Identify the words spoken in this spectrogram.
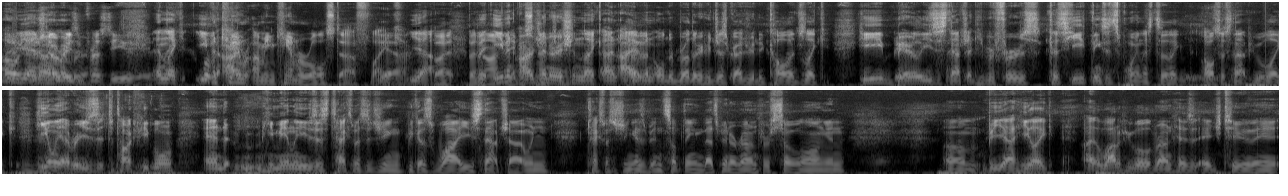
Oh, yeah, there's no, I no reason remember. for us to use it. And like Well, even our camera, I mean, camera roll stuff. Like, Yeah. Yeah. but but, but not even maybe our Snapchat. generation, like I, I have an older brother who just graduated college. Like he barely uses Snapchat. He prefers because he thinks it's pointless to like also snap people. Like Mm-hmm. he only ever uses it to talk to people, and he mainly uses text messaging because why use Snapchat when text messaging has been something that's been around for so long and. Um, but yeah, he like a lot of people around his age too. They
